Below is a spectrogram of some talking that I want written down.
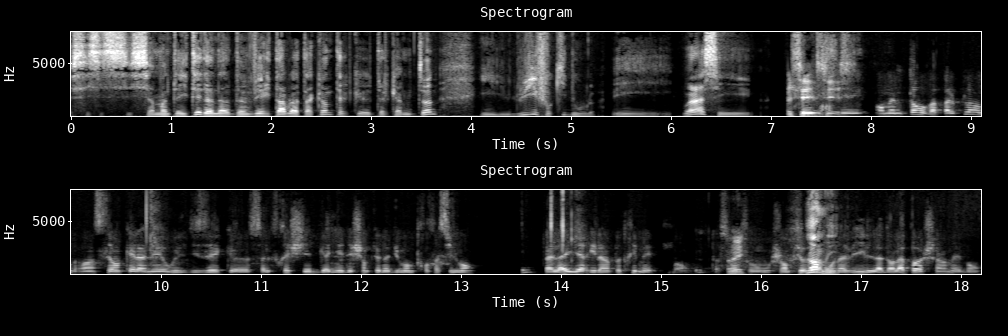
c'est, c'est- c'est la mentalité d'un, d'un véritable attaquant tel que, tel qu'Hamilton. Et lui, il faut qu'il double. Et voilà, c'est, En même temps, on va pas le plaindre. Hein. C'est en quelle année où il disait que ça le ferait chier de gagner des championnats du monde trop facilement? Bah Là, hier, il a un peu trimé. Bon, de toute façon, Oui. son championnat, Non, mais- à mon avis, il l'a dans la poche, hein, mais bon.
